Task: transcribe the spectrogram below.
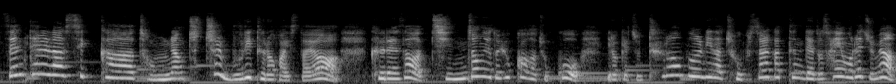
센텔라시카 정량 추출물이 들어가 있어요. 그래서 진정에도 효과가 좋고 이렇게 좀 트러블이나 좁쌀 같은 데도 사용을 해주면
